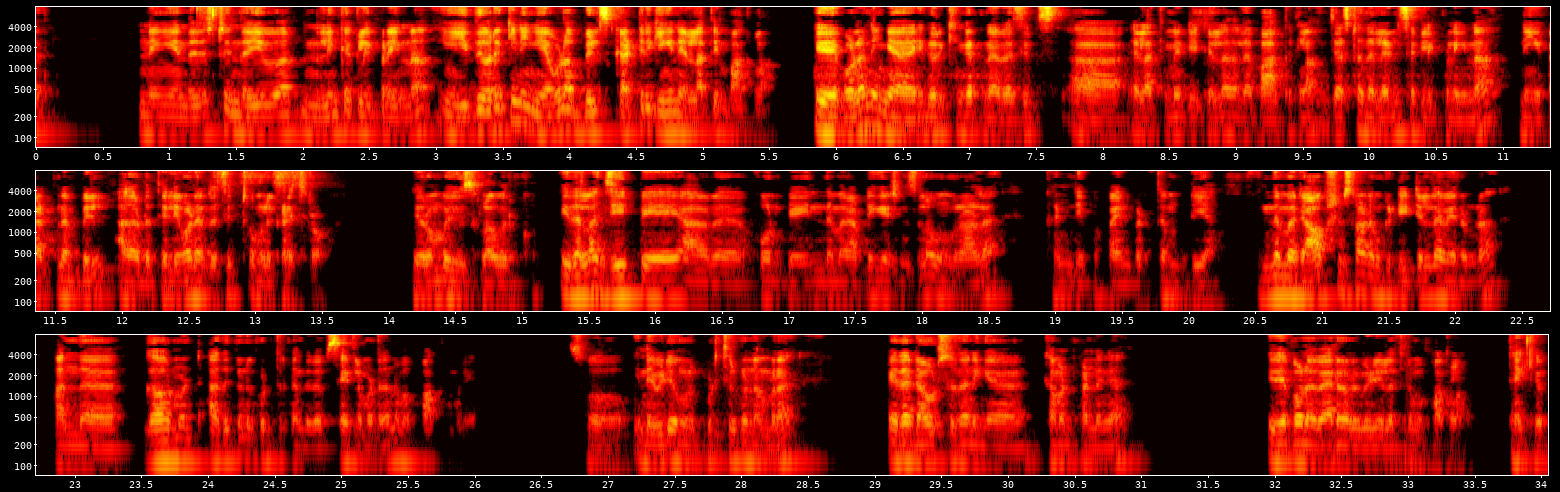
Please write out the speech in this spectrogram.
நீங்க இந்த ஜஸ்ட் இந்த யுவர் இந்த லிங்கை கிளிக் பண்ணீங்கன்னா, இதுவரைக்கும் நீங்க எவ்வளோ பில்ஸ் கட்டியிருக்கீங்கன்னு எல்லாத்தையும் பார்க்கலாம். இதே போல் நீங்கள் நீங்க இதுவரைக்கும் கட்டின ரெசிப்ட்ஸ் எல்லாத்தையுமே டீட்டெயிலாக அதில் பார்த்துக்கலாம். ஜஸ்ட் அந்த லென்ஸை கிளிக் பண்ணீங்கன்னா, நீங்க கட்டின பில் அதோட தெளிவான ரெசிப்ட் உங்களுக்கு கிடைச்சிரும். இது ரொம்ப யூஸ்ஃபுல்லாகவும் இருக்கும். இதெல்லாம் ஜிபே ஃபோன்பே இந்த மாதிரி அப்ளிகேஷன்ஸ்லாம் உங்களால் கண்டிப்பாக பயன்படுத்த முடியாது. இந்த மாதிரி ஆப்ஷன்ஸ்லாம் நமக்கு டீட்டெயிலாக வேணும்னா, அந்த கவர்மெண்ட் அதுக்குன்னு கொடுத்துருக்க அந்த வெப்சைட்டில் மட்டும் தான் நம்ம பார்க்க முடியும். ஸோ இந்த வீடியோ உங்களுக்கு பிடிச்சிருக்கும் நம்புகிறேன் ஏதாவது டவுட்ஸ் இருந்தால் நீங்கள் கமெண்ட் பண்ணுங்கள் இதே போல் வேறு ஒரு வீடியோவில் திரும்ப பார்க்கலாம். Thank you.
